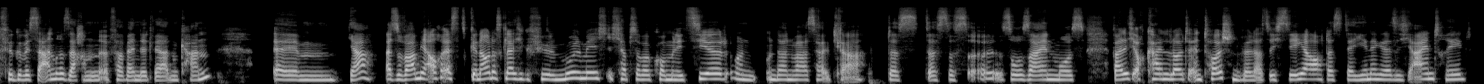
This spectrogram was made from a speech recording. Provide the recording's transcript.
für gewisse andere Sachen äh, verwendet werden kann. Ähm, ja, also war mir auch erst genau das gleiche Gefühl mulmig. Ich habe es aber kommuniziert und, und dann war es halt klar, dass, dass das äh, so sein muss, weil ich auch keine Leute enttäuschen will. Also ich sehe auch, dass derjenige, der sich einträgt,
